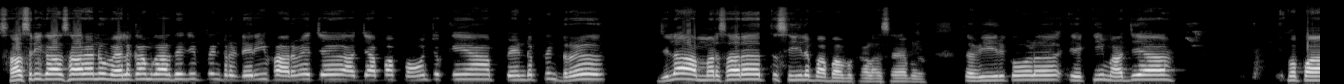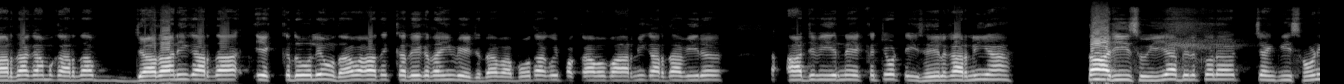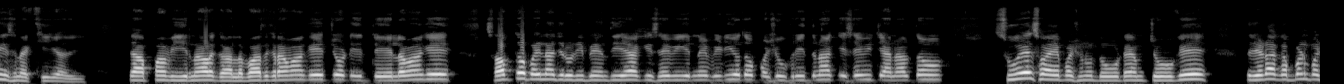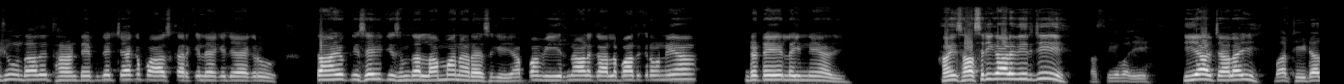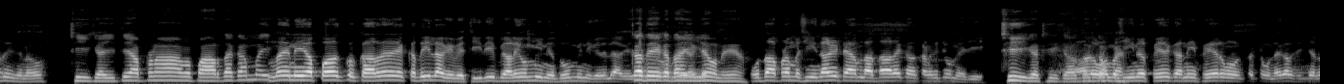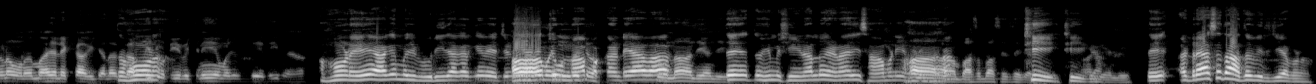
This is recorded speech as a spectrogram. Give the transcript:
ਸਤਿ ਸ੍ਰੀ ਅਕਾਲ ਸਾਰਿਆਂ ਨੂੰ, ਵੈਲਕਮ ਕਰਦੇ ਜੀ ਭਿੰਡਰ ਡੇਰੀ ਫਾਰਮ ਵਿੱਚ। ਅੱਜ ਆਪਾਂ ਪਹੁੰਚ ਚੁੱਕੇ ਹਾਂ ਪਿੰਡ ਭਿੰਡਰ, ਜ਼ਿਲ੍ਹਾ ਅੰਮ੍ਰਿਤਸਰ, ਤਹਿਸੀਲ ਬਾਬਾ ਬਕਾਲਾ ਸਾਹਿਬ। ਤੇ ਵੀਰ ਕੋਲ ਇੱਕ ਹੀ ਮੱਝ ਆ, ਵਪਾਰ ਦਾ ਕੰਮ ਕਰਦਾ, ਜ਼ਿਆਦਾ ਨਹੀਂ ਕਰਦਾ, ਇੱਕ ਦੋ ਲਿਆਉਂਦਾ ਵਾ ਤੇ ਕਦੇ ਕਦਾਈ ਵੇਚਦਾ ਵਾ। ਬਹੁਤਾ ਕੋਈ ਪੱਕਾ ਵਪਾਰ ਨਹੀਂ ਕਰਦਾ ਵੀਰ। ਅੱਜ ਵੀਰ ਨੇ ਇੱਕ ਝੋਟੀ ਸੇਲ ਕਰਨੀ ਆ, ਤਾਜੀ ਸੂਈ ਆ, ਬਿਲਕੁਲ ਚੰਗੀ ਸੋਹਣੀ ਸੁਨੱਖੀ ਆ ਜੀ। ਤੇ ਆਪਾਂ ਵੀਰ ਨਾਲ ਗੱਲਬਾਤ ਕਰਾਵਾਂਗੇ ਝੋਟੀ ਡਿਟੇਲ ਲਵਾਂਗੇ। ਸਭ ਤੋਂ ਪਹਿਲਾਂ ਜ਼ਰੂਰੀ ਬੇਨਤੀ ਹੈ ਕਿਸੇ ਵੀਰ ਨੇ ਵੀਡੀਓ ਤੋਂ ਪਸ਼ੂ ਖਰੀਦਣਾ ਕਿਸੇ ਵੀ ਚੈਨਲ ਤੋਂ ਸੂਏ ਸਵਾਏ ਪਸ਼ੂ ਨੂੰ ਦੋ ਟਾਈਮ ਚੋ ਕੇ ਤੇ ਜਿਹੜਾ ਗੱਬਣ ਪਸ਼ੂ ਹੁੰਦਾ ਉਹਦੇ ਥਾਂ ਟਿਪ ਕੇ ਚੈੱਕ ਪਾਸ ਕਰਕੇ ਲੈ ਕੇ ਜਾਇਆ ਕਰੋ। ਤਾਂ ਜੋ ਕਿਸੇ ਵੀ ਕਿਸਮ ਦਾ ਲਾਮਾ ਨਾ ਰਹਿ ਸਕੇ। ਆਪਾਂ ਵੀਰ ਨਾਲ ਗੱਲਬਾਤ ਕਰਾਉਨੇ ਆ ਡਿਟੇਲ ਲੈਨੇ ਆ ਜੀ। ਹਾਂਜੀ ਸਤਿ ਸ੍ਰੀ ਅਕਾਲ ਵੀਰ ਜੀ। ਸਤਿ ਸ਼੍ਰੀ ਅਕਾਲ ਭਾਜੀ। ਕੀ ਹਾਲ ਚਾਲ ਆ ਜੀ? ਬਸ ਠੀਕ ਠਾਕ ਤੁਸੀਂ ਸੁਣਾਓ? ਠੀਕ ਹੈ ਜੀ ਤੇ ਆਪਣਾ ਵਪਾਰ ਦਾ ਕੰਮ ਹੈ ਜੀ? ਨਹੀਂ ਨਹੀਂ ਆਪਾਂ ਕੋਈ ਕਰਦੇ ਇੱਕ ਅੱਧੀ ਲਾਗੇ ਵੇਚੀ ਦੀ 42 ਮਹੀਨੇ 2 ਮਹੀਨੇ ਕਿਤੇ ਲਾਗੇ ਕਦੇ ਕਦਾਈ ਲਿਆਉਨੇ ਆ। ਉਹਦਾ ਆਪਣਾ ਮਸ਼ੀਨ ਦਾ ਨਹੀਂ ਟਾਈਮ ਲੱਗਦਾ ਉਹਦੇ ਕਣਕ ਝੋਨੇ ਜੀ ਠੀਕ ਹੈ ਠੀਕ ਹੈ ਉਹਦਾ ਕੰਮ। ਮਸ਼ੀਨ ਰਿਪੇਅਰ ਕਰਨੀ ਫੇਰ ਹੁਣ ਝੋਨੇ ਦਾ ਮਸ਼ੀਨ ਚੱਲਣਾ ਹੁਣ ਮੈਂ ਲਿਖ ਆ ਗਈ ਚੱਲ ਦੀ ਝੋਟੀ ਵੇਚਣੀ ਹੈ ਮੈਨੂੰ ਦੇ ਦੀ ਮੈਂ। ਹੁਣ ਇਹ ਆ ਕਿ ਮਜਬੂਰੀ ਦਾ ਕਰਕੇ ਵੇਚਣੀ ਹਾਂ, ਕਿ ਝੋਨਾ। ਪੱਕਣ ਡਿਆ ਵਾ ਤੇ ਤੁਸੀਂ ਮਸ਼ੀਨ ਨਾਲ ਹੋ ਜਾਣਾ ਜੀ ਸਾਹਮਣੇ ਹਾਂ ਹਾਂ ਬਸ ਬਸ ਇਸੇ ਗੱਲ ਠੀਕ ਠੀਕ ਆ। ਤੇ ਐਡਰੈਸ ਦੱਸ ਦਿਓ ਵੀਰ ਜੀ ਆਪਣਾ।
